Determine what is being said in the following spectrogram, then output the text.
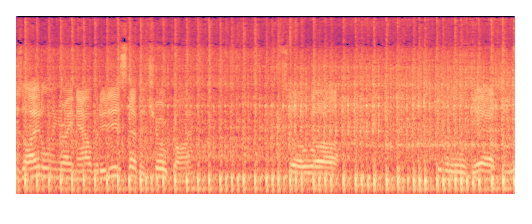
Is idling right now, but it is have a choke on. So uh, give it a little gas here.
